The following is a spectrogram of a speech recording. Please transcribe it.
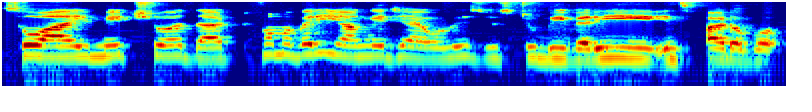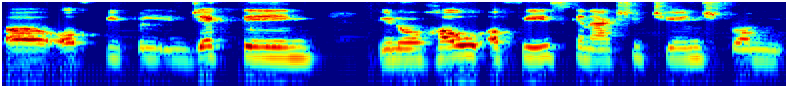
So I made sure that from a very young age, I always used to be very inspired of, uh, of people injecting, you know how a face can actually change from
